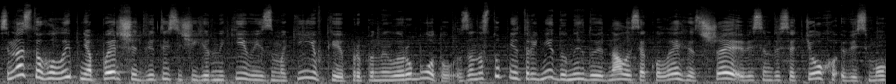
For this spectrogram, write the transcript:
17 липня перші 2000 гірників із Макіївки припинили роботу. За наступні три дні до них доєдналися колеги з ще 88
